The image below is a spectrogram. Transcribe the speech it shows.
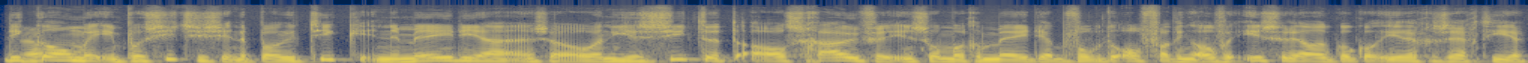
die ja. komen in posities in de politiek, in de media en zo. En je ziet het al schuiven in sommige media. Bijvoorbeeld de opvatting over Israël, heb ik ook al eerder gezegd hier.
